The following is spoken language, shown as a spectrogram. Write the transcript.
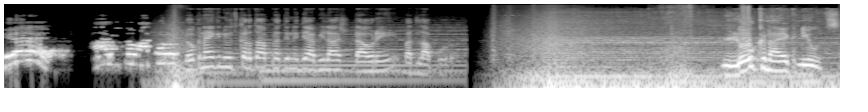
दिलेलं आहे आज लोकनायक न्यूज करता प्रतिनिधी अभिलाष डावरे बदलापूर. लोकनायक न्यूज.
